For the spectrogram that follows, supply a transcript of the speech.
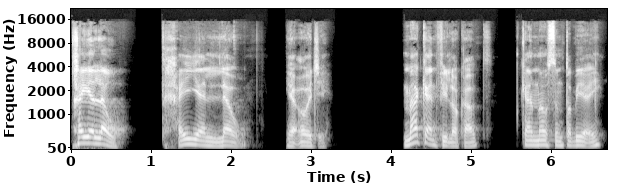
تخيل لو. تخيل لو يا أوجي. ما كان في لوك اوت كان موسم طبيعي.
